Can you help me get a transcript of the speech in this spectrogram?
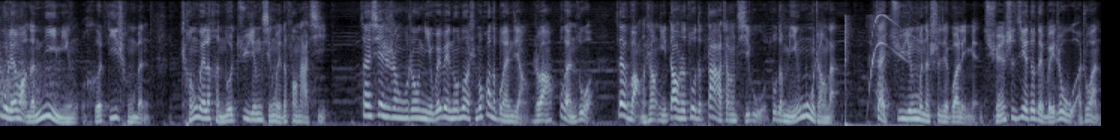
互联网的匿名和低成本，成为了很多巨婴行为的放大器。在现实生活中，你唯唯诺诺，什么话都不敢讲，是吧？不敢做。在网上，你倒是做的大张旗鼓，做的明目张胆。在巨婴们的世界观里面，全世界都得围着我转。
